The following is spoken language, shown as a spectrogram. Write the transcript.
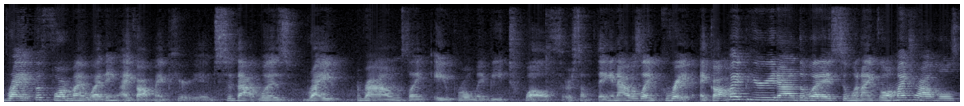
right before my wedding, I got my period. So that was right around like April, maybe 12th or something. And I was like, great, I got my period out of the way. So when I go on my travels,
